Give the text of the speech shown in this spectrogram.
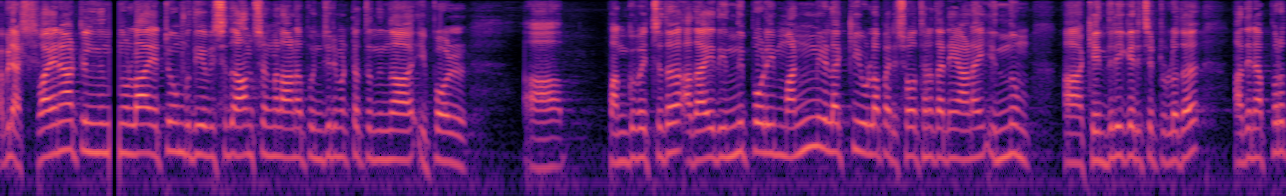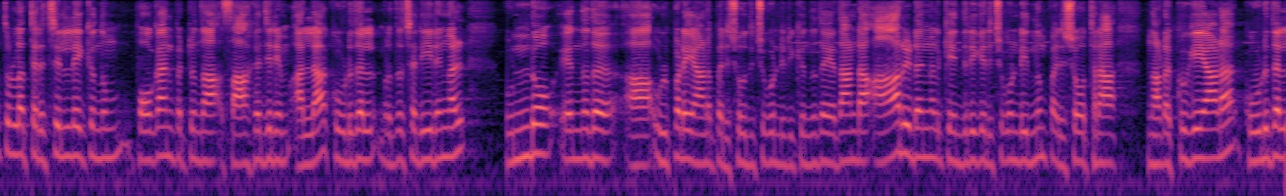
അഭിലാഷ്. വയനാട്ടിൽ നിന്നുള്ള ഏറ്റവും പുതിയ വിശദാംശങ്ങളാണ് പുഞ്ചിരിമട്ടത്ത് നിന്ന് ഇപ്പോൾ പങ്കുവച്ചത്. അതായത് ഇന്നിപ്പോൾ ഈ മണ്ണിളക്കിയുള്ള പരിശോധന തന്നെയാണ് ഇന്നും കേന്ദ്രീകരിച്ചിട്ടുള്ളത്. അതിനപ്പുറത്തുള്ള തെരച്ചിലിലേക്കൊന്നും പോകാൻ പറ്റുന്ന സാഹചര്യം അല്ല. കൂടുതൽ മൃതശരീരങ്ങൾ ഉണ്ടോ എന്നത് ഉൾപ്പെടെയാണ് പരിശോധിച്ചുകൊണ്ടിരിക്കുന്നത്. ഏതാണ്ട് ആറിടങ്ങൾ കേന്ദ്രീകരിച്ചുകൊണ്ട് ഇന്നും പരിശോധന നടക്കുകയാണ്. കൂടുതൽ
